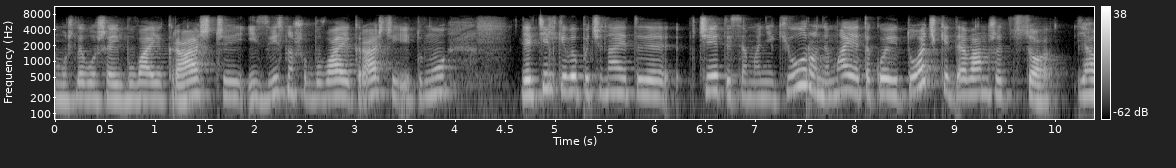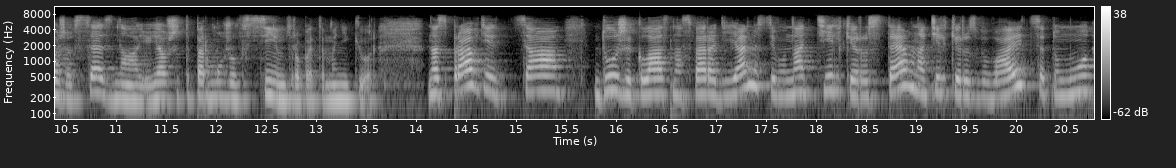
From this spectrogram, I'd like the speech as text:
можливо, ще й буває краще. І, звісно, що буває краще. І тому як тільки ви починаєте вчитися манікюру, немає такої точки, де вам вже все, я вже все знаю, я вже тепер можу всім зробити манікюр. Насправді, ця дуже класна сфера діяльності, вона тільки росте, вона тільки розвивається, тому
